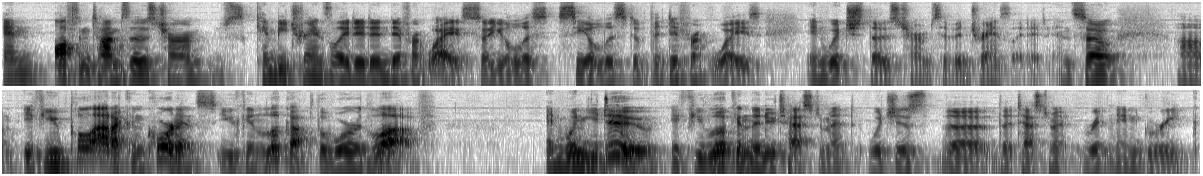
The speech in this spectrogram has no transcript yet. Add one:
And oftentimes those terms can be translated in different ways. So you'll list, see a list of the different ways in which those terms have been translated. And so um, if you pull out a concordance, you can look up the word love. And when you do, if you look in the New Testament, which is the, the Testament written in Greek,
